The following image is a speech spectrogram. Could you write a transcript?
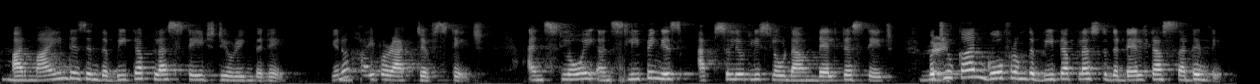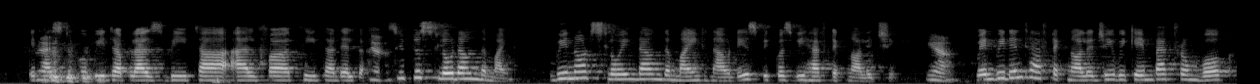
Hmm. Our mind is in the beta plus stage during the day, you know, hmm. hyperactive stage. And slowing and sleeping is absolutely slow down, delta stage. But you can't go from the beta plus to the delta suddenly it has to go beta plus, beta, alpha, theta, delta. Yeah. So you have to slow down the mind. We're not slowing down the mind nowadays because we have technology. Yeah. When we didn't have technology, we came back from work,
